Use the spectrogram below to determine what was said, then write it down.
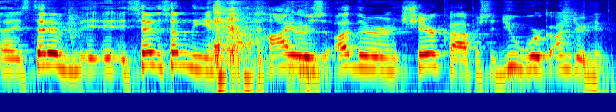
uh, instead of instead of suddenly hires other sharecroppers to do work under him.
